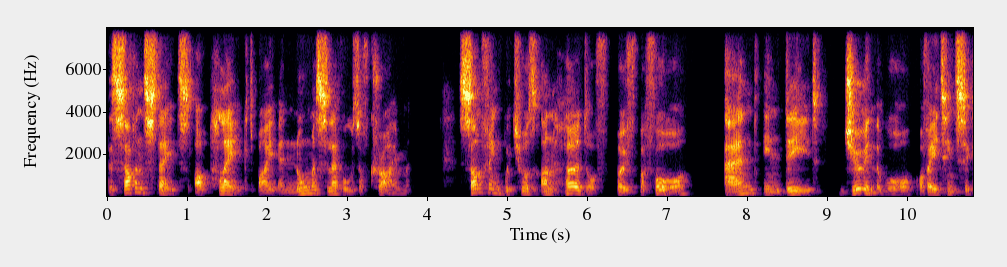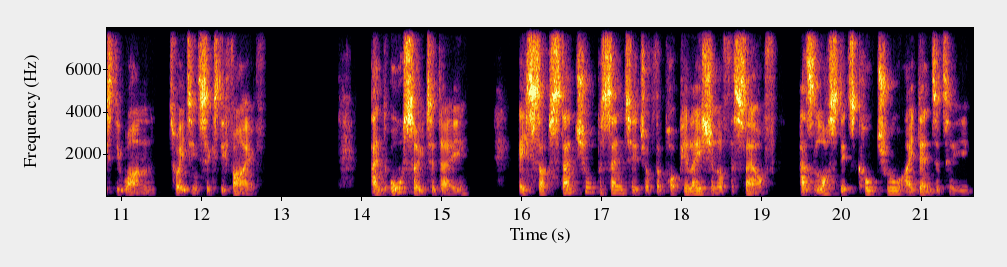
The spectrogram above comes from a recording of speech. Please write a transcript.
the southern states are plagued by enormous levels of crime, something which was unheard of both before and indeed during the War of 1861 to 1865. And also today, a substantial percentage of the population of the South has lost its cultural identity,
